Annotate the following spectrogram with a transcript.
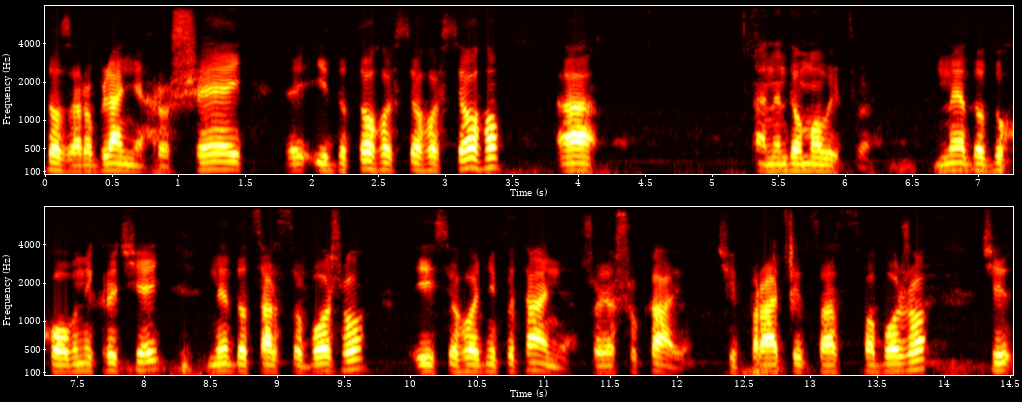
до заробляння грошей і до того всього-всього, а, а не до молитви, не до духовних речей, не до Царства Божого. І сьогодні питання, що я шукаю: чи праці Царства Божого, чи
